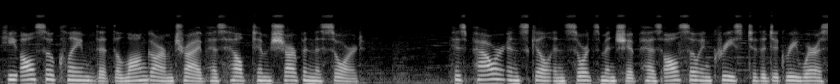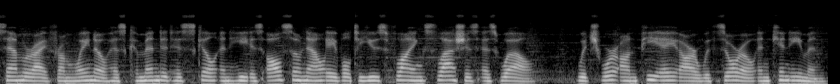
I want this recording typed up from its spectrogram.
He also claimed that the Longarm tribe has helped him sharpen the sword. His power and skill in swordsmanship has also increased to the degree where a samurai from Wano has commended his skill and he is also now able to use flying slashes as well, which were on par with Zoro and Kinemon.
